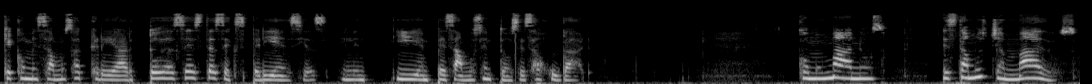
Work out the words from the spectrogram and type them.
que comenzamos a crear todas estas experiencias y empezamos entonces a jugar. Como humanos, estamos llamados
